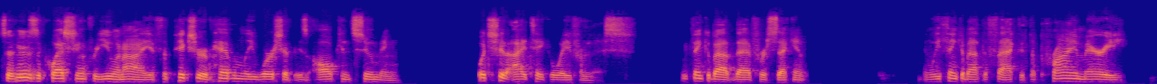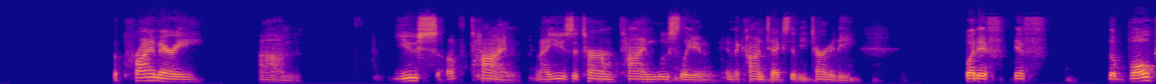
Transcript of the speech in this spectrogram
So here's the question for you and I. If the picture of heavenly worship is all consuming, what should I take away from this? We think about that for a second and we think about the fact that the primary the primary um, use of time and i use the term time loosely in, in the context of eternity but if if the bulk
